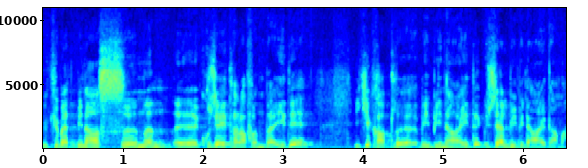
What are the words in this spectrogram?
hükümet binasının e, kuzey tarafındaydı. İki katlı bir binaydı. Güzel bir binaydı ama.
